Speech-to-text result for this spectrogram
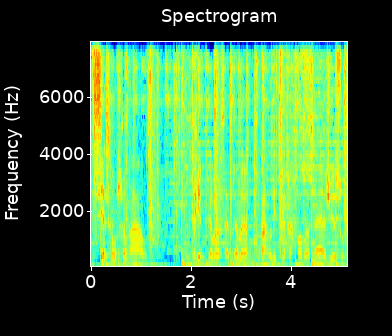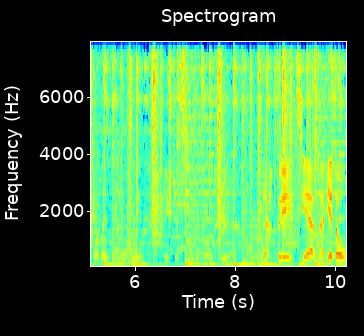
D'ici à ce qu'on se reparle commence à vraiment parler de ta performance, à agir sur toi-même pour grandir. Et je te dis, bon Dieu, hein? Carpe diem. À bientôt!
